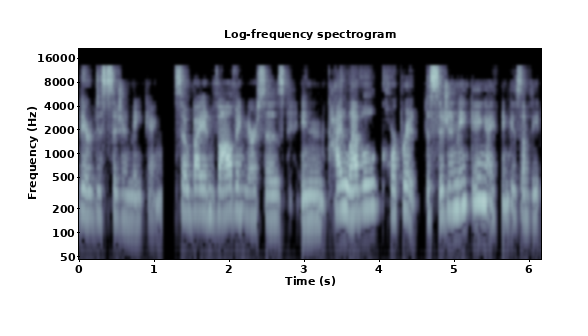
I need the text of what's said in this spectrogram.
their decision making. So by involving nurses in high level corporate decision making, I think is of the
